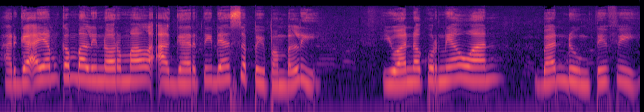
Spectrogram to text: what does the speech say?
harga ayam kembali normal agar tidak sepi pembeli. Yuwana Kurniawan, Bandung TV.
